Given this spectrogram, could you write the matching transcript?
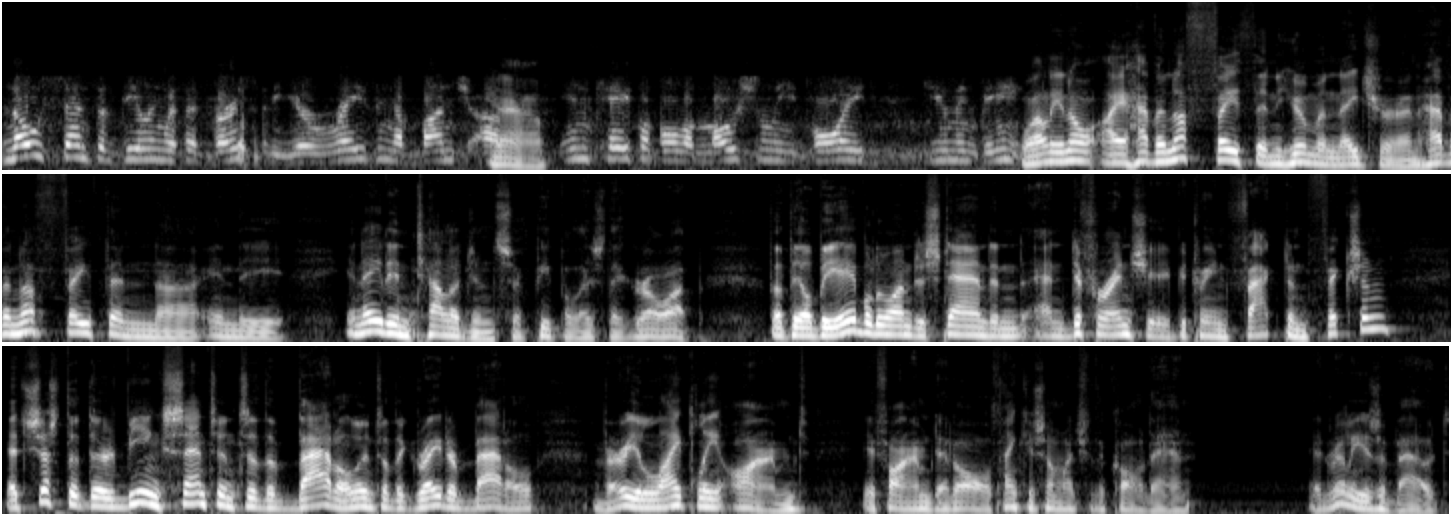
no sense of dealing with adversity. You're raising a bunch of yeah. incapable emotionally void human beings. Well you know i have enough faith in human nature and have enough faith in uh, in the innate intelligence of people as they grow up that they'll be able to understand and, and differentiate between fact and fiction. It's just that they're being sent into the battle into the greater battle very lightly armed if armed at all. Thank you so much for the call, Dan. It really is about,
